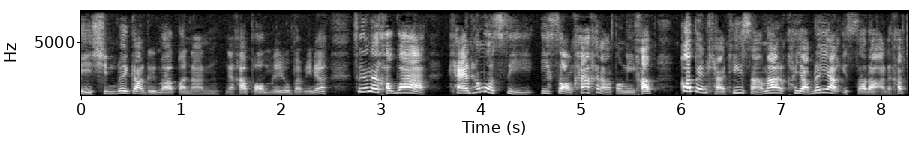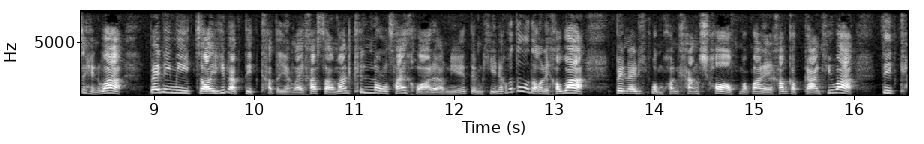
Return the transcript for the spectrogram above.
4 ชิ้นด้วยกันหรือมากกว่านั้นนะครับผมในรูปแบบนี้เนอะซึ่งนะครับว่าแขนทั้งหมด 4 อีก 2 ข้างขนางตรงนี้ครับ ก็เป็นแขนที่สามารถขยับได้อย่างอิสระนะครับ จะเห็นว่าไม่ได้มีจอยที่แบบติดขัดแต่อย่างไรครับ สามารถขึ้นลงซ้ายขวาแบบนี้ได้เต็มที่นะครับต้องบอกเลยครับว่าเป็นอะไรที่ผมค่อนข้างชอบมากๆเลยครับ กับการที่ว่าติดแข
